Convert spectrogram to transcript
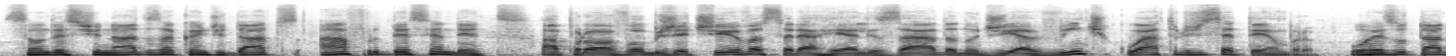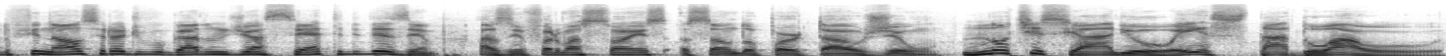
são destinadas a candidatos afrodescendentes. A prova objetiva será realizada no dia 24 de setembro. O resultado final será divulgado no dia 7 de dezembro. As informações são do portal G1. Noticiário Estadual.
